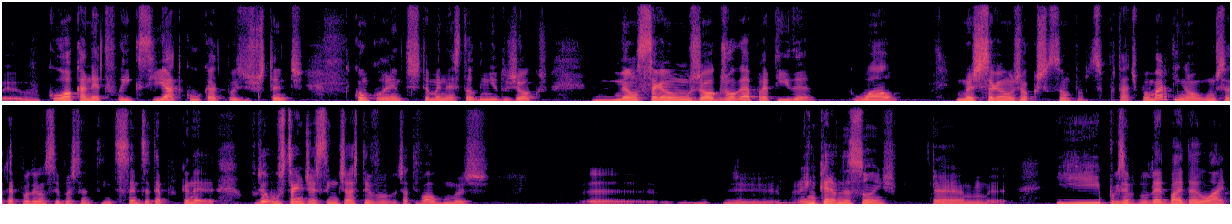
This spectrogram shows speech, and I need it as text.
uh, coloca a Netflix e há de colocar depois os restantes concorrentes também nesta linha dos jogos. Não serão jogos logo à partida uau, mas serão jogos que são suportados pelo marketing, alguns até poderão ser bastante interessantes, até porque né, por o Stranger Things já teve, já teve algumas eh, encarnações ehm, e, por exemplo, no Dead by Daylight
